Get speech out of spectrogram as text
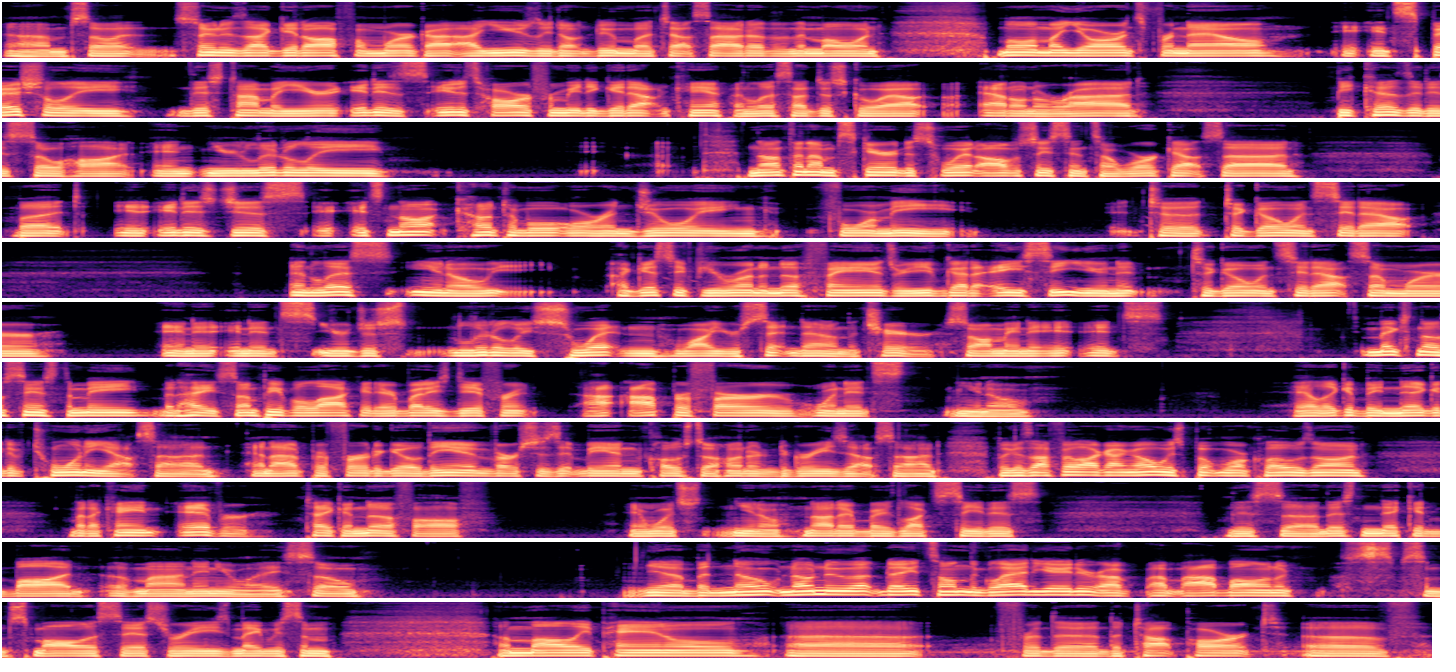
Um, so as soon as I get off from work, I, I, usually don't do much outside other than mowing, mowing my yards for now. It, especially this time of year, it is it is hard for me to get out and camp unless I just go out out on a ride because it is so hot and you're literally. Not that I'm scared to sweat, obviously, since I work outside, but it, it is just it, it's not comfortable or enjoying for me to to go and sit out unless you know i guess if you run enough fans or you've got an ac unit to go and sit out somewhere and it, and it's you're just literally sweating while you're sitting down in the chair. So i mean it, it's it makes no sense to me but hey some people like it. Everybody's different. I, I prefer when it's you know hell it could be negative 20 outside and i'd prefer to go then versus it being close to 100 degrees outside because i feel like i can always put more clothes on but i can't ever take enough off in which you know not everybody likes to see this this uh, this naked bod of mine anyway. So yeah, but no no new updates on the Gladiator. I, I'm eyeballing a, some small accessories, maybe some a MOLLE panel uh, for the the top part of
